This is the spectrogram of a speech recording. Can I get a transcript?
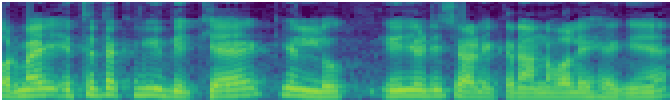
ਔਰ ਮੈਂ ਇੱਥੇ ਤੱਕ ਵੀ ਦੇਖਿਆ ਹੈ ਕਿ ਲੋਕ ਇਹ ਜਿਹੜੇ ਝਾੜੇ ਕਰਾਉਣ ਵਾਲੇ ਹੈਗੇ ਆ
